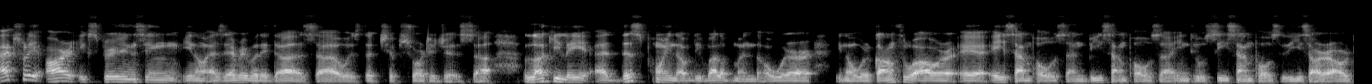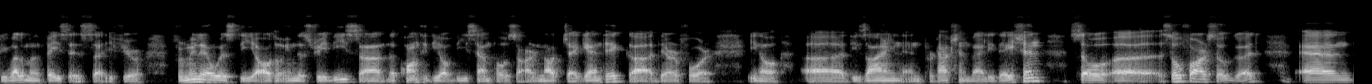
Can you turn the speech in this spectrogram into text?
actually are experiencing, you know, as everybody does uh, with the chip shortages. Uh, luckily, at this point of development, uh, where you know we're gone through our A, A samples and B samples uh, into C samples. These are our development phases. Uh, if you're familiar with the auto industry, these the quantity of these samples are not gigantic. therefore, you know, design and production validation. So so far so good, and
